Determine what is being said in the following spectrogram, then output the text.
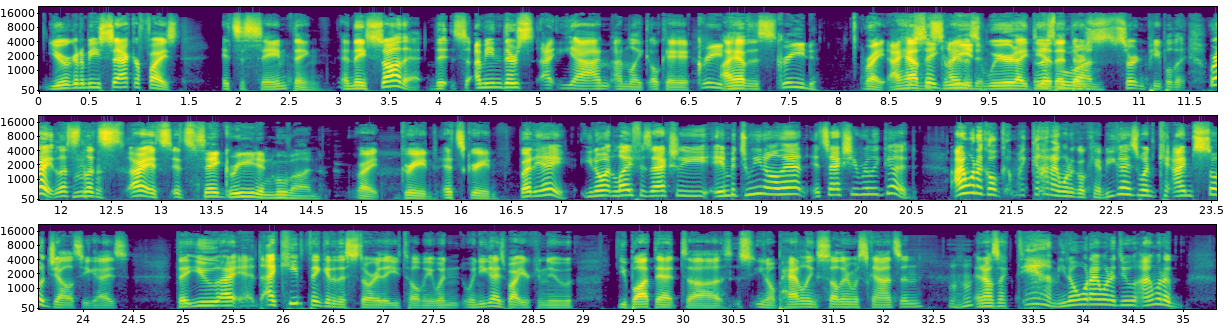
you're gonna be sacrificed. It's the same thing, and they saw that. This, I mean, there's uh, yeah. I'm I'm like okay. Greed. I have this greed. right. I have this, I have this weird idea that there's on. certain people that right. Let's let's all right. It's it's Say greed and move on. Right. Greed. It's greed. But hey, you know what? Life is actually in between all that. It's actually really good. I want to go. oh My God, I want to go camping. You guys went. I'm so jealous, you guys, that you. I I keep thinking of this story that you told me when when you guys bought your canoe. You bought that, uh, you know, paddling southern Wisconsin, Mhm. and I was like, damn. You know what I want to do? I want to.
